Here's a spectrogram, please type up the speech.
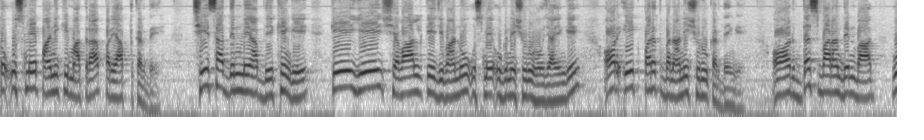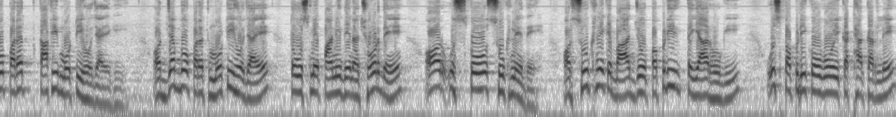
तो उसमें पानी की मात्रा पर्याप्त कर दे। छः सात दिन में आप देखेंगे कि ये शैवाल के जीवाणु उसमें उगने शुरू हो जाएँगे और एक परत बनानी शुरू कर देंगे और 10-12 दिन बाद वो परत काफ़ी मोटी हो जाएगी। और जब वो परत मोटी हो जाए तो उसमें पानी देना छोड़ दें और उसको सूखने दें। और सूखने के बाद जो पपड़ी तैयार होगी, उस पपड़ी को वो इकट्ठा कर ले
